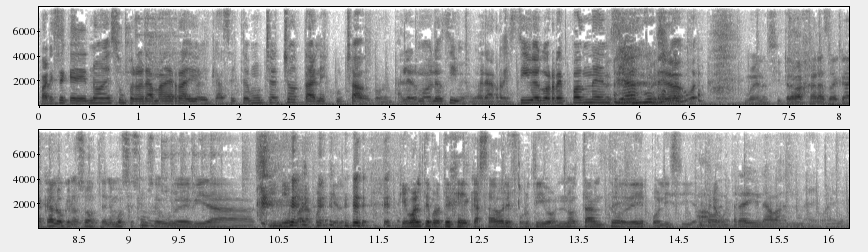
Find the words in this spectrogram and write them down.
Parece que no es un programa de radio el que hace este muchacho tan escuchado como el Palermo de los Simios, ahora recibe correspondencia, pero bueno. Bueno, si trabajaras acá, acá lo que nosotros tenemos es un seguro de vida simio para cualquier... que igual te protege de cazadores furtivos, no tanto de policía. Ah, Pero bueno, hay una banda igual. ¿eh?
